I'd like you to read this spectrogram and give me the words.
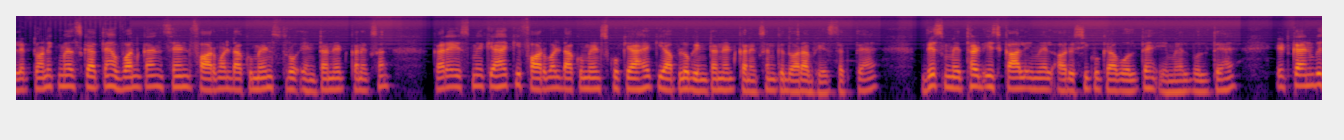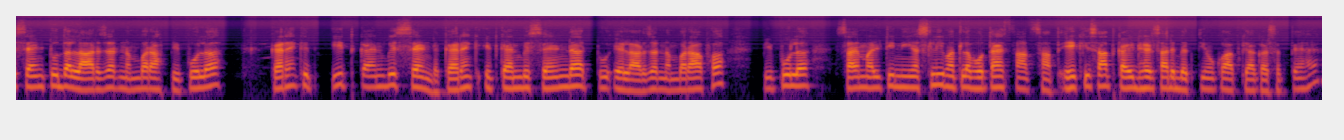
इलेक्ट्रॉनिक मेल्स कहते हैं one can send formal documents through internet connection करें इसमें क्या है कि फॉर्मल डॉक्यूमेंट्स को क्या है कि आप लोग इंटरनेट कनेक्शन के द्वारा भेज सकते हैं. This method is call email और इसी को क्या बोलते हैं? ईमेल बोलते हैं. It can be send to the larger number of people कह रहे हैं कि इट कैन बी सेंड कह रहे हैं कि it can be send to a larger number of people simultaneously मतलब होता है साथ साथ एक ही साथ कई ढेर सारे व्यक्तियों को आप क्या कर सकते हैं?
